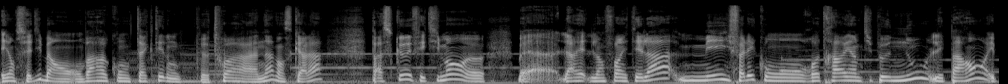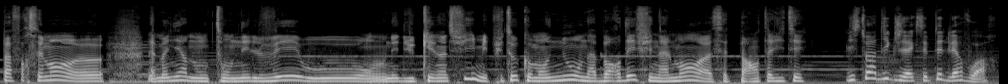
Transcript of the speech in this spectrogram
Et on s'est dit, bah, on, va recontacter donc toi, Anna, dans ce cas-là, parce que effectivement, bah, l'enfant était là, mais il fallait qu'on retravaille un petit peu nous, les parents, et pas forcément euh, la manière dont on élevait ou on éduquait notre fille, mais plutôt comment nous on abordait finalement euh, cette parentalité. L'histoire dit que j'ai accepté de les revoir.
